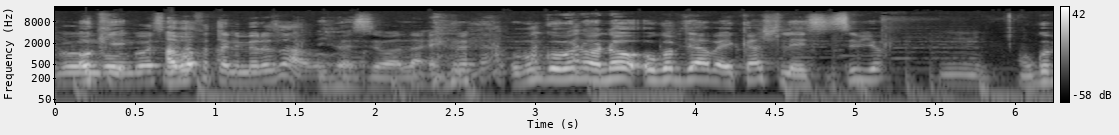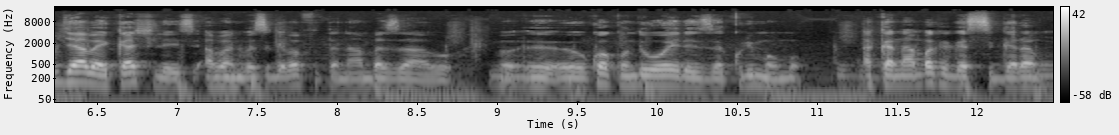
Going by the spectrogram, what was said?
Ngo bafata nimero zabo. Ubu ngubu noneho ubwo byabaye cashless sibyo? Mm. ubwo byabaye cashless abantu basigaye bafata namba zabo. Eh, kwa kundi wohereza kuri momo akanamba kagasigaramo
